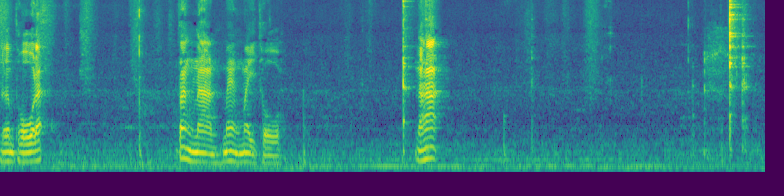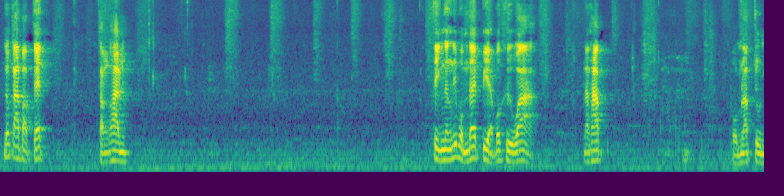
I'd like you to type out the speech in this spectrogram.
เริ่มโทรแล้ว ตั้งนานแม่งไม่โทร นะฮะ รื่องการปรับเซตสำคัญ สิ่งหนึ่งที่ผมได้เปรียบก็คือว่านะครับ ผมรับจูน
